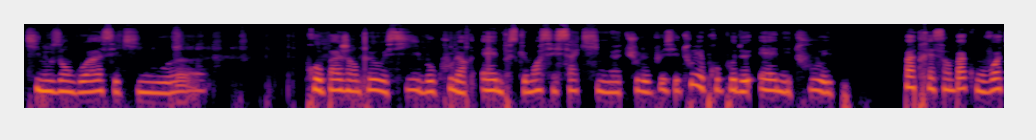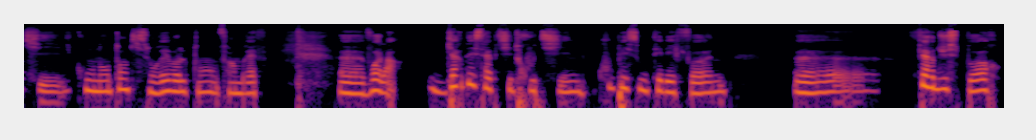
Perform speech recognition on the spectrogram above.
qui nous angoissent et qui nous euh, propagent un peu aussi beaucoup leur haine, parce que moi c'est ça qui me tue le plus, c'est tous les propos de haine et tout, et pas très sympa qu'on voit, qui, qu'on entend, qui sont révoltants. Enfin bref, euh, voilà. Garder sa petite routine, couper son téléphone, faire du sport,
